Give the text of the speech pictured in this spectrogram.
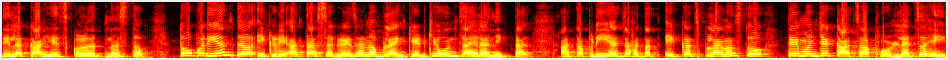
तिला काहीच कळत नसतं. तोपर्यंत इकडे आता सगळेजण ब्लँकेट घेऊन जायला निघतात. आता प्रियाच्या हातात एकच प्लॅन असतो ते म्हणजे काचा फोडल्याचं हे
